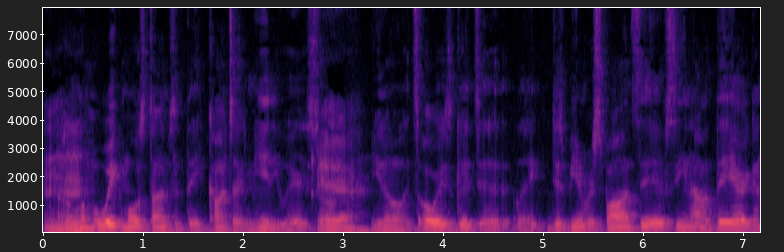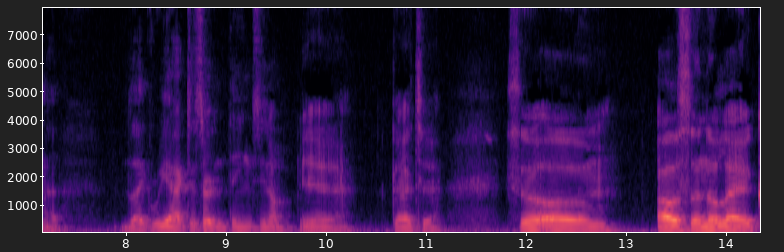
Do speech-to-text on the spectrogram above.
Um, Mhm. I'm awake most times that they contact me anyway. So Yeah. you know it's always good to like just being responsive, seeing how they are gonna like react to certain things. You know. Yeah, gotcha. So um, I also know like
